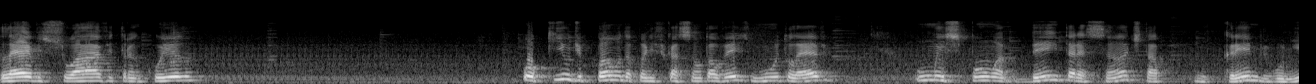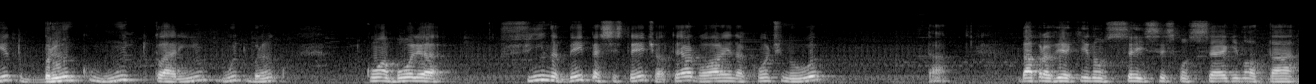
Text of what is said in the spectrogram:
leve, suave, tranquilo. Pouquinho de pão da panificação, talvez, muito leve. Uma espuma bem interessante, tá? um creme bonito, branco, muito clarinho, muito branco, com a bolha fina, bem persistente, até agora ainda continua, tá? Dá para ver aqui, não sei se vocês conseguem notar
